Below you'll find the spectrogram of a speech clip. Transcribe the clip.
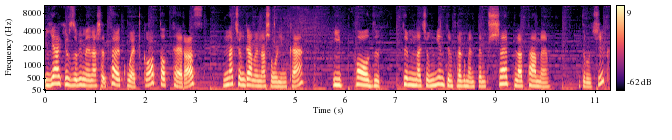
Jak już zrobimy nasze całe kółeczko, to teraz naciągamy naszą linkę i pod tym naciągniętym fragmentem przeplatamy drucik.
